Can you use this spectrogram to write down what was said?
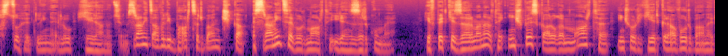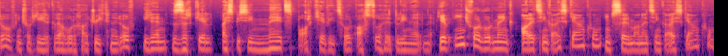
Աստծո հետ լինելու երանությունը։ Սրանից ավելի բարձր բան չկա։ Սրանից է, որ մարդը իրեն զրկում է Եվ պետք է զարմանալ, թե ինչպես կարող է մարդը ինչ որ երկրավոր բաներով, ինչ որ երկրավոր հաճույքներով իրեն զրկել այսպիսի մեծ պարգևից, որ Աստծո հետ լինելն է։ Եվ ինչ որ որ մենք արեցինք այս կյանքում, ինչ սերմանեցինք այս կյանքում,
